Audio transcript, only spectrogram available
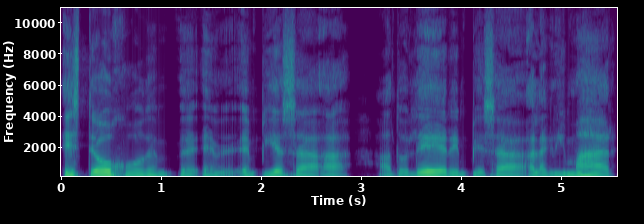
este ojo em, empieza a, a, doler, empieza a lagrimar,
